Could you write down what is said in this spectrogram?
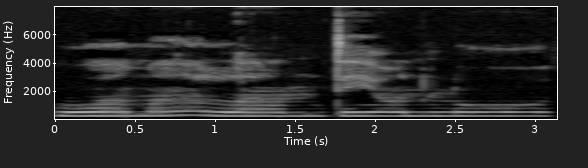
Huomaa lantion luut.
